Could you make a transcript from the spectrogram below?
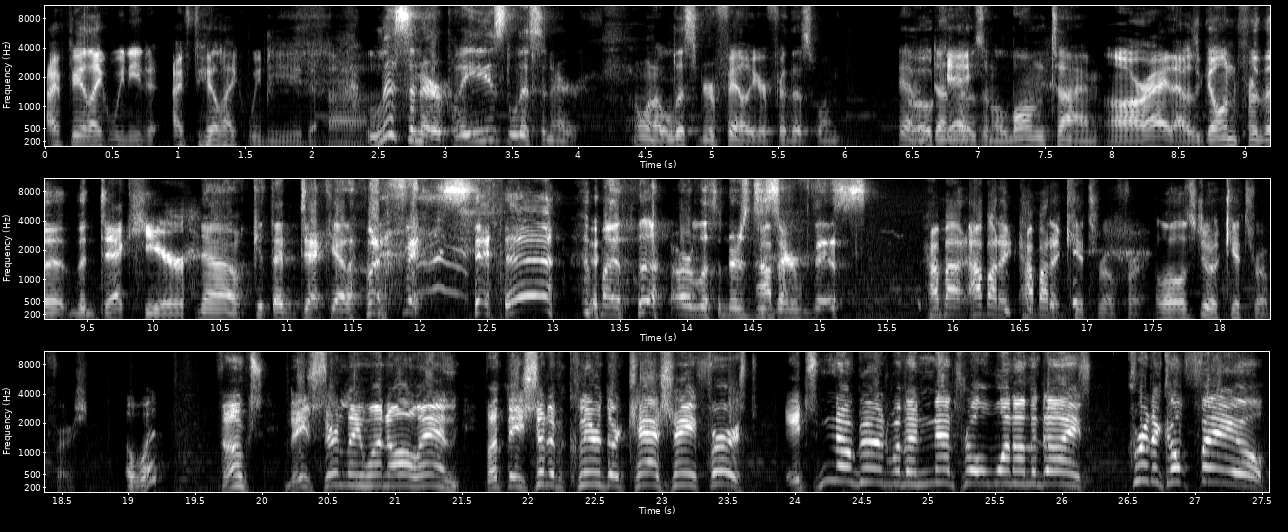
I feel like we need. I feel like we need. Uh, Listener, please, listener. I want a listener failure for this one. They haven't done those in a long time. All right, I was going for the the deck here. No, get that deck out of my face. my, our listeners deserve this. how about how about a, how about a kit throw first? Well, let's do a kit throw first. A what? Folks, they certainly went all in, but they should have cleared their cache first. It's no good with a natural one on the dice. Critical fail.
